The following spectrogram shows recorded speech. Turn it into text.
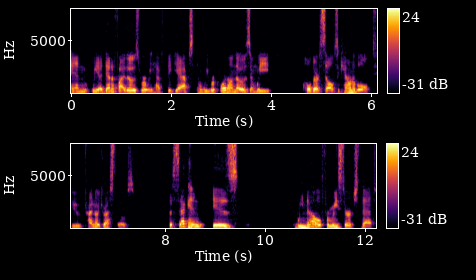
and we identify those where we have big gaps and we report on those and we hold ourselves accountable to trying to address those. The second is we know from research that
